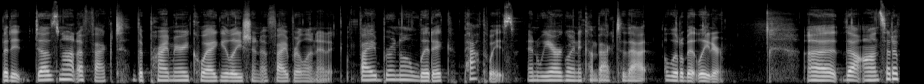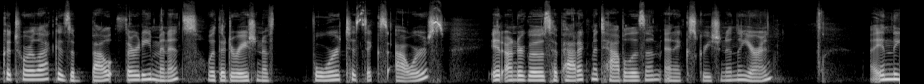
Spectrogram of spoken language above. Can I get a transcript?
but it does not affect the primary coagulation of fibrinolytic, fibrinolytic pathways. And we are going to come back to that a little bit later. Uh, the onset of ketorolac is about 30 minutes with a duration of four to six hours. It undergoes hepatic metabolism and excretion in the urine. In the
